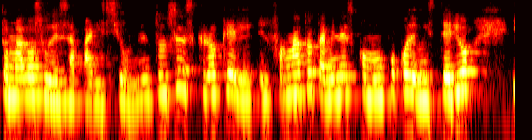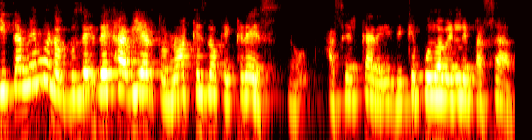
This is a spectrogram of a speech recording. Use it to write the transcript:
tomado su desaparición. Entonces creo que el, el, formato también es como un poco de misterio y también, bueno, pues deja abierto, ¿no? A qué es lo que crees, ¿no? Acerca de, qué pudo haberle pasado,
